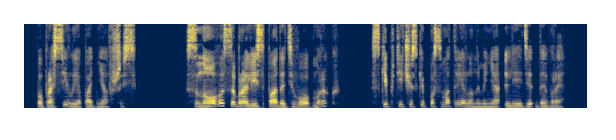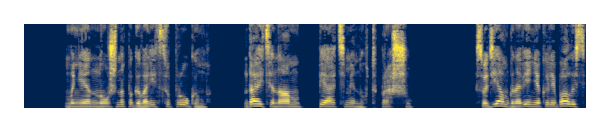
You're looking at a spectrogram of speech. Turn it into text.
— попросила я, поднявшись. Снова собрались падать в обморок? Скептически посмотрела на меня леди Девре. Мне нужно поговорить с супругом. Дайте нам пять минут, прошу». Судья мгновение колебалась,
